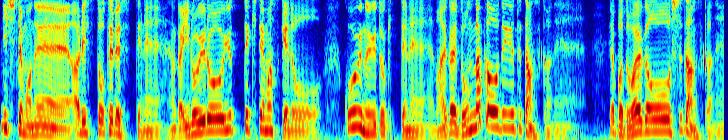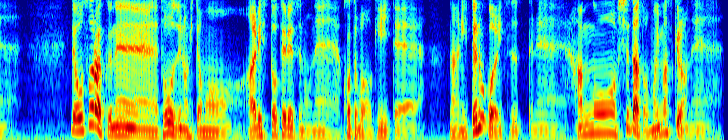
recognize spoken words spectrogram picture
にしてもね、アリストテレスってね、なんか色々言ってきてますけど、こういうの言うときってね、毎回どんな顔で言ってたんすかね。やっぱドヤ顔してたんすかね。で、おそらくね、当時の人も、アリストテレスのね、言葉を聞いて、何言ってんのこいつってね、反応してたと思いますけどね。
